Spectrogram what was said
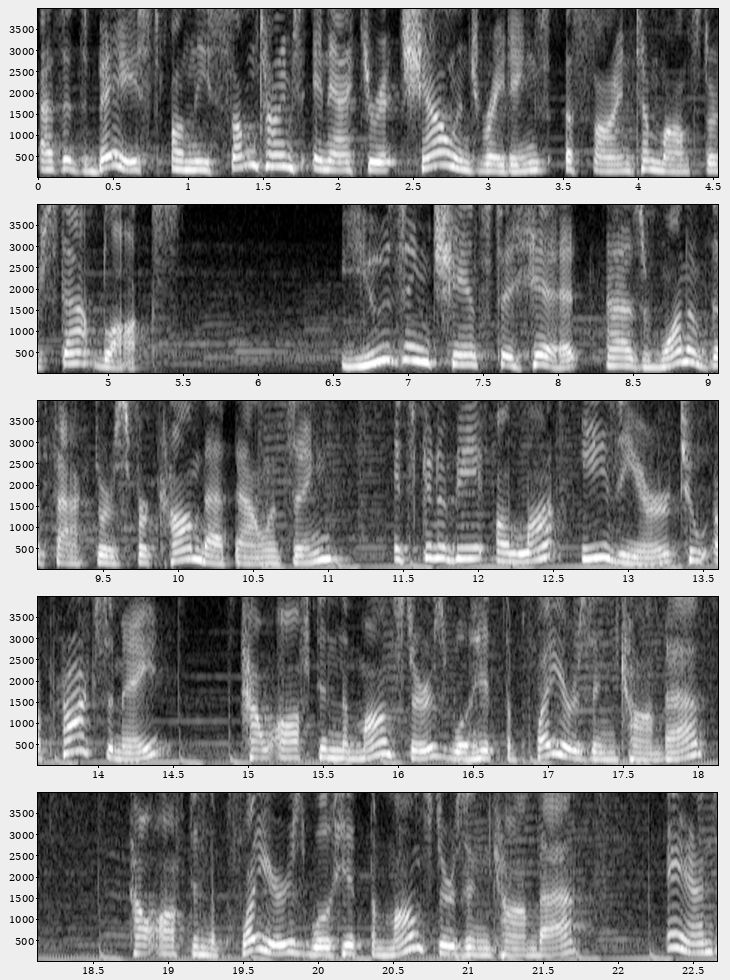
as it's based on the sometimes inaccurate challenge ratings assigned to monster stat blocks. Using chance to hit as one of the factors for combat balancing, it's going to be a lot easier to approximate how often the monsters will hit the players in combat how often the players will hit the monsters in combat, and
